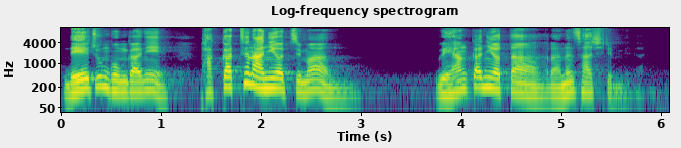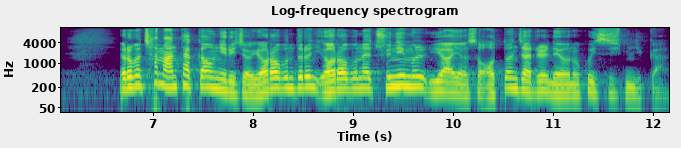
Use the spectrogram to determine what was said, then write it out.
내준 공간이 바깥은 아니었지만 외양간이었다라는 사실입니다. 여러분 참 안타까운 일이죠. 여러분들은 여러분의 주님을 위하여서 어떤 자리를 내어놓고 있으십니까?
